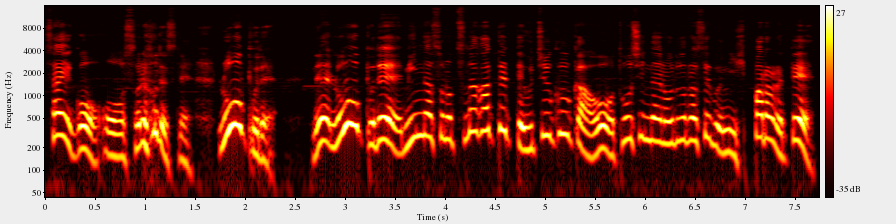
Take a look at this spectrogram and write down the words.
最後、それをですね、ロープで、ね、ロープでみんなその繋がってって宇宙空間を等身大のウルトラセブンに引っ張られて、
